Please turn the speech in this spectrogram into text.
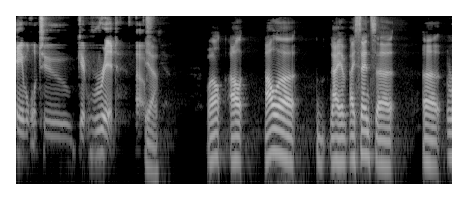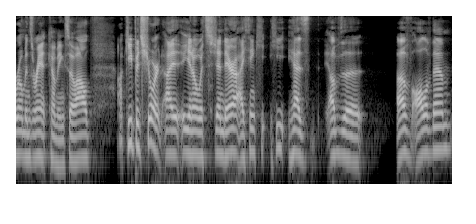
able to get rid of. Yeah. Well, I'll I'll uh I I sense a, a Roman's rant coming, so I'll I'll keep it short. I you know with Stendera, I think he, he has of the of all of them,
